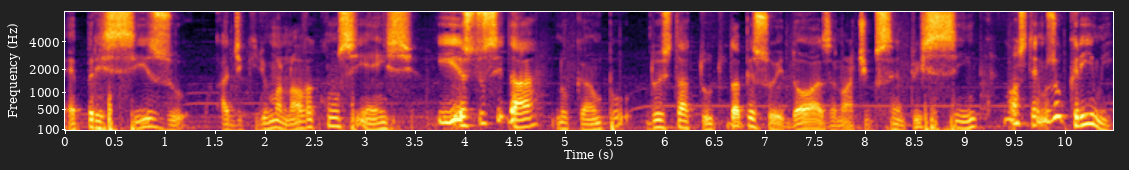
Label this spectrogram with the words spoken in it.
É? é preciso adquirir uma nova consciência e isto se dá no campo do Estatuto da Pessoa Idosa, no artigo 105. Nós temos o crime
